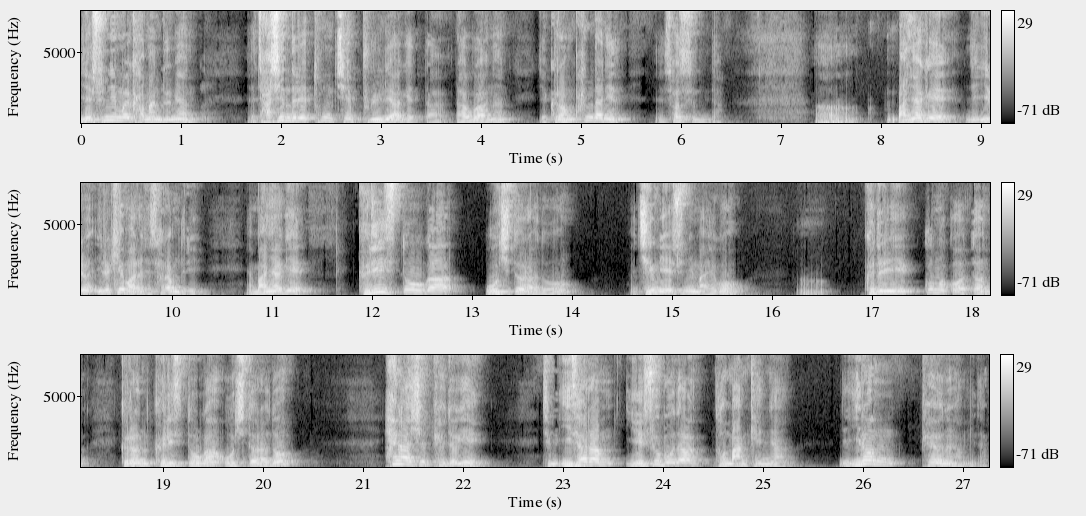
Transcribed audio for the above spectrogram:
예수님을 가만두면 자신들의 통치에 불리하겠다라고 하는 그런 판단이 섰습니다. 어, 만약에 이런 이렇게 말하죠 사람들이 만약에 그리스도가 오시더라도 지금 예수님 말고 어, 그들이 꿈을 꿨던 그런 그리스도가 오시더라도 행하실 표적이 지금 이 사람 예수보다 더 많겠냐 이런 표현을 합니다.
